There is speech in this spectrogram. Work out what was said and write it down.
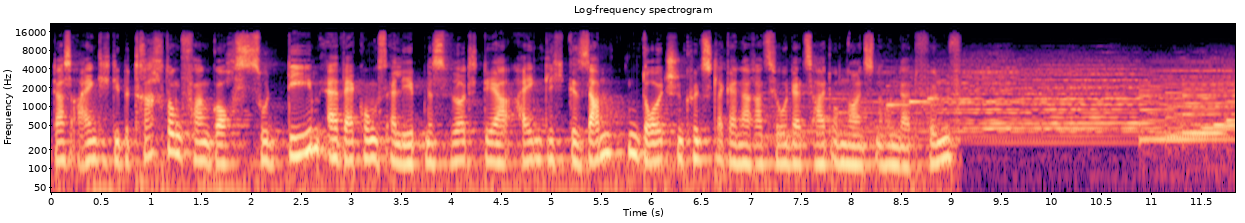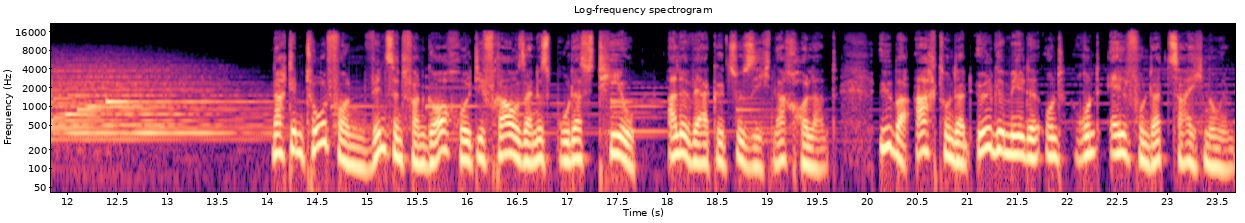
dass eigentlich die Betrachtung Van Goghs zu dem Erweckungserlebnis wird der eigentlich gesamten deutschen Künstlergeneration der Zeit um 1905. Nach dem Tod von Vincent van Gogh holt die Frau seines Bruders Theo alle Werke zu sich nach Holland. Über 800 Ölgemälde und rund 1100 Zeichnungen.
